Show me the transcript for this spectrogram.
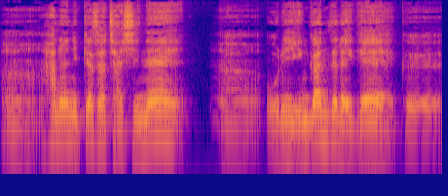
어, 하나님께서 자신의 어, 우리 인간들에게 그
